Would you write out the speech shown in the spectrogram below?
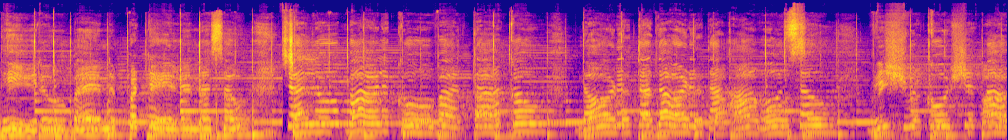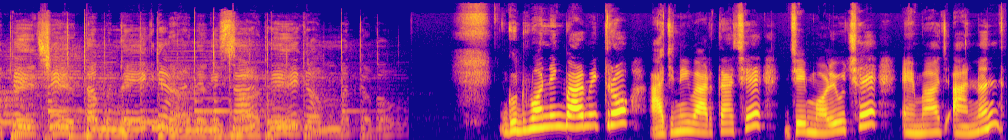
ધીરુબેન પટેલના સૌ ચલો બાળકો વાર્તા કહું દોડતા દોડતા આવો સૌ વિશ્વકોશ આપે છે તમને જ્ઞાનની સાથે ગમત બહુ ગુડ મોર્નિંગ બાળમિત્રો આજની વાર્તા છે, જે મળ્યું છે, એમાં જ આનંદ,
